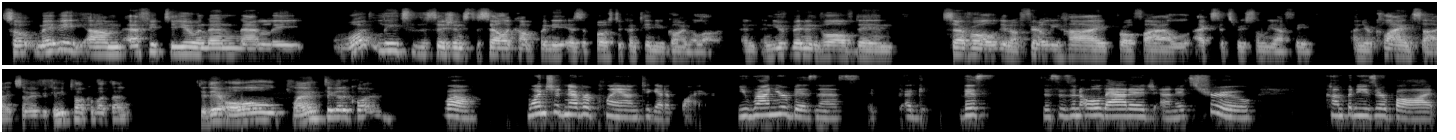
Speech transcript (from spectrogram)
So maybe um, Effie to you and then Natalie, what leads to decisions to sell a company as opposed to continue going alone? And, and you've been involved in several, you know, fairly high profile exits recently, Effie, on your client side. So maybe can you talk about that? Did they all plan to get acquired? Well, one should never plan to get acquired. You run your business. This this is an old adage and it's true. Companies are bought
